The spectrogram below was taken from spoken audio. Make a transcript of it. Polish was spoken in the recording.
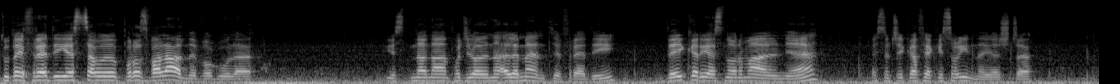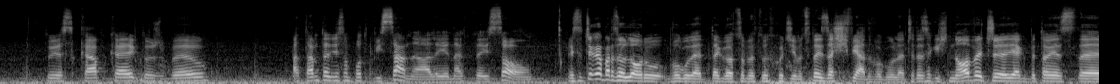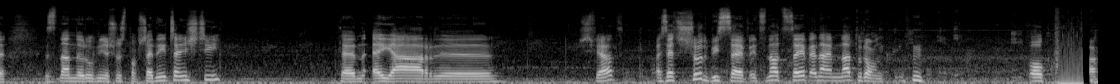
Tutaj Freddy jest cały porozwalany w ogóle. Jest na, na, podzielony na elementy Freddy. Daker jest normalnie. Jestem ciekaw jakie są inne jeszcze. Tu jest Cupcake, to już był. A tamte nie są podpisane, ale jednak tutaj są. Jestem ciekaw bardzo loru w ogóle tego, co my tu wchodzimy. Co to jest za świat w ogóle? Czy to jest jakiś nowy, czy jakby to jest e, znany również już z poprzedniej części? Ten AR... E, świat? I said should be safe, it's not safe and I'm not wrong. o k***a.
